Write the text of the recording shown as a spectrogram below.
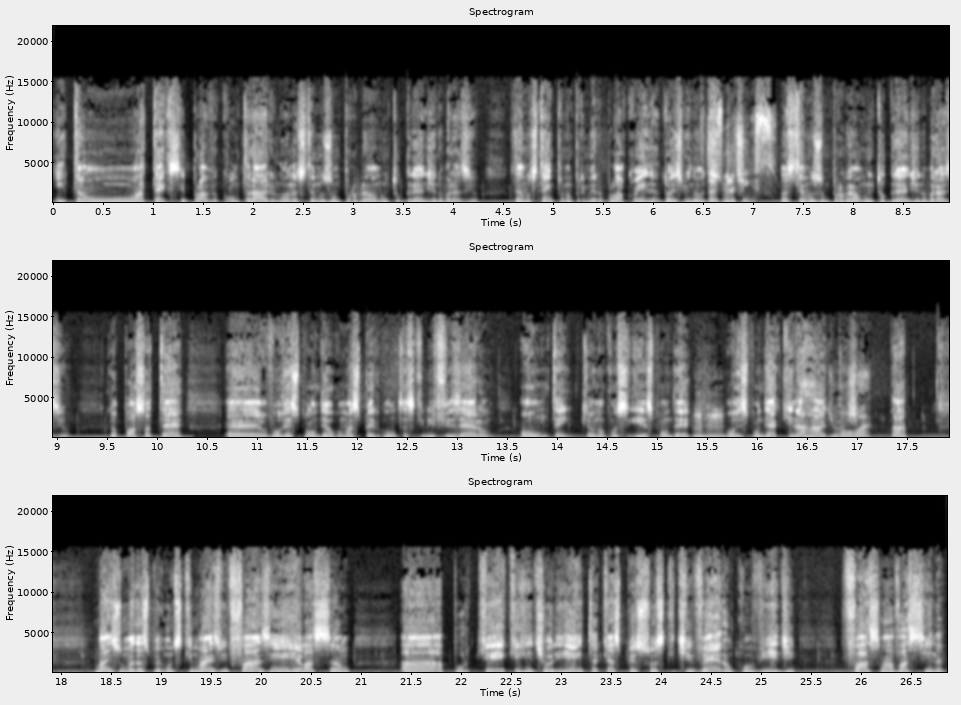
Então, até que se prove o contrário, Luan, nós temos um problema muito grande no Brasil. Temos tempo no primeiro bloco ainda? Dois minutos? Dois minutinhos. Nós temos um problema muito grande no Brasil. Eu posso até é, eu vou responder algumas perguntas que me fizeram ontem, que eu não consegui responder. Uhum. Vou responder aqui na rádio Boa. hoje. Tá? Mas uma das perguntas que mais me fazem é em relação a por que, que a gente orienta que as pessoas que tiveram Covid façam a vacina,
